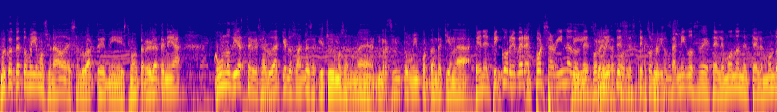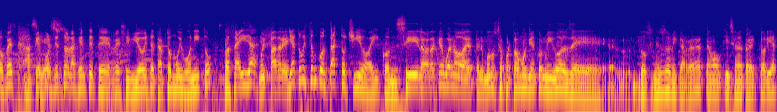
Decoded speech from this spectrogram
Muy contento, muy emocionado de saludarte, mi estimado terrible. Unos días te saludé aquí en Los Ángeles. Aquí estuvimos en una- un recinto muy importante aquí en la. En el Pico Rivera Sports Arena, Sí, donde estuviste este, con nuestros amigos de Telemundo en el Telemundo Fest, Así que por es. cierto la gente te recibió y te trató muy bonito. O sea, ahí ya, Muy padre. ya tuviste un contacto chido ahí con... Sí, la verdad que bueno, eh, Telemundo se ha portado muy bien conmigo desde los inicios de mi carrera, tengo 15 años de trayectoria,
